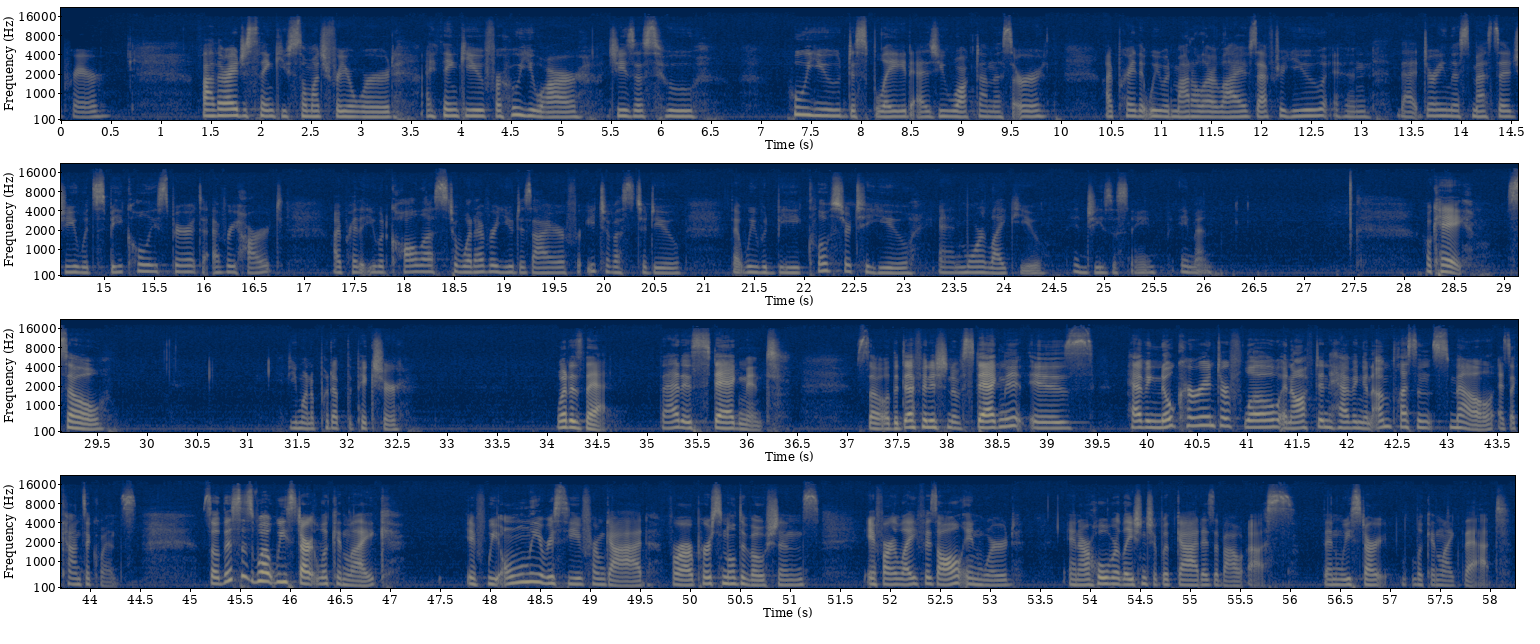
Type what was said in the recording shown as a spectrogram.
in prayer. Father, I just thank you so much for your word. I thank you for who you are, Jesus, who, who you displayed as you walked on this earth. I pray that we would model our lives after you and that during this message you would speak, Holy Spirit, to every heart. I pray that you would call us to whatever you desire for each of us to do, that we would be closer to you and more like you. In Jesus' name, amen. Okay, so if you want to put up the picture, what is that? That is stagnant. So the definition of stagnant is having no current or flow and often having an unpleasant smell as a consequence. So this is what we start looking like if we only receive from God for our personal devotions, if our life is all inward and our whole relationship with God is about us, then we start looking like that.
